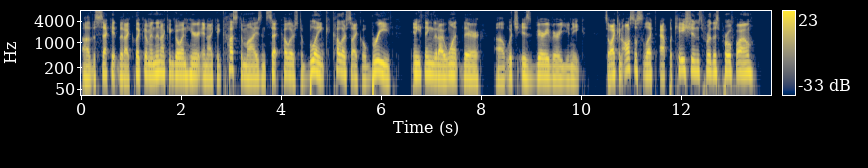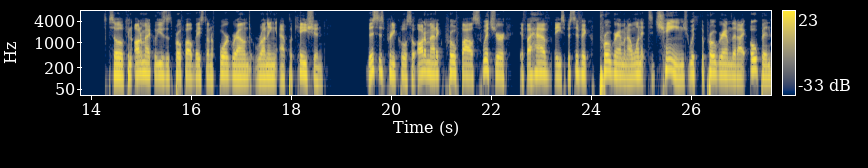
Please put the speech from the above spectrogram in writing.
uh, the second that I click them. And then I can go in here and I can customize and set colors to blink, color cycle, breathe, anything that I want there, uh, which is very, very unique. So I can also select applications for this profile. So it can automatically use this profile based on a foreground running application. This is pretty cool. So automatic profile switcher, if I have a specific program and I want it to change with the program that I open,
